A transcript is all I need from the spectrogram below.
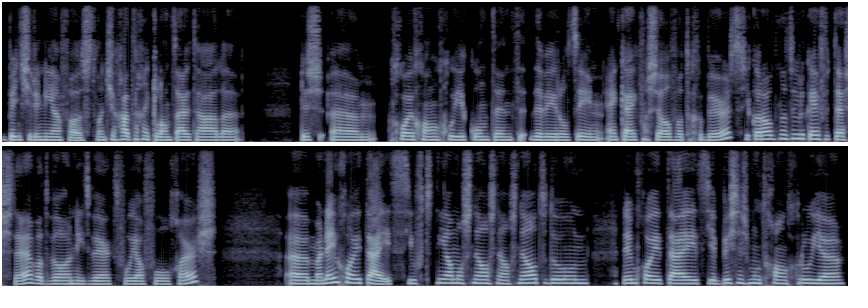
bind je er niet aan vast. Want je gaat er geen klant uithalen. Dus um, gooi gewoon goede content de wereld in en kijk vanzelf wat er gebeurt. Je kan altijd natuurlijk even testen hè, wat wel en niet werkt voor jouw volgers. Uh, maar neem gewoon je tijd. Je hoeft het niet allemaal snel, snel, snel te doen. Neem gewoon je tijd. Je business moet gewoon groeien.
